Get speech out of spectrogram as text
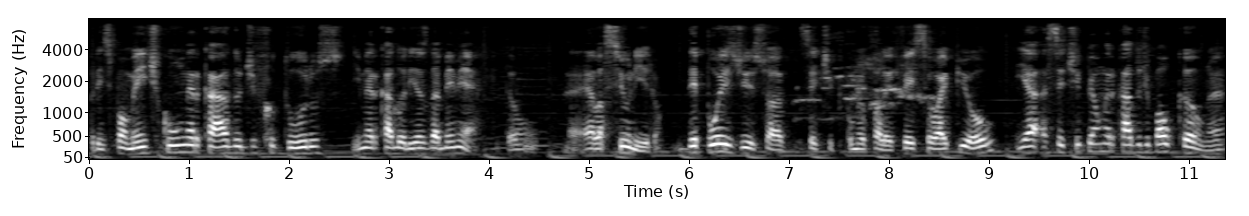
principalmente com o mercado de futuros e mercadorias da BMF. Então, é, elas se uniram. Depois disso, a CETIP, como eu falei, fez seu IPO e a CETIP é um mercado de balcão, né?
